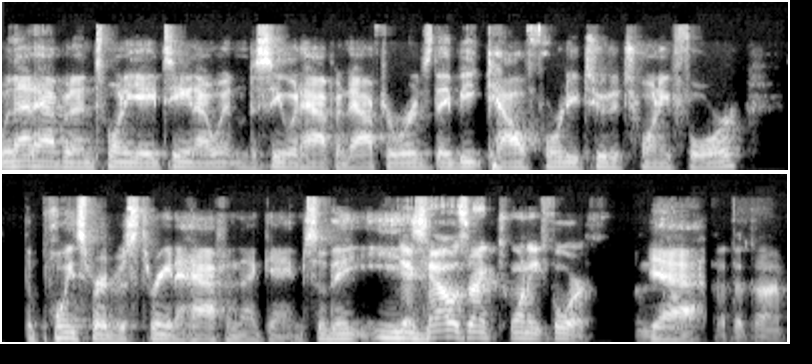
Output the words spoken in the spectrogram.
when that happened in 2018, I went to see what happened afterwards. They beat Cal 42 to 24. The point spread was three and a half in that game. So they eased, yeah, Cal was ranked 24th. Yeah, at the time.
